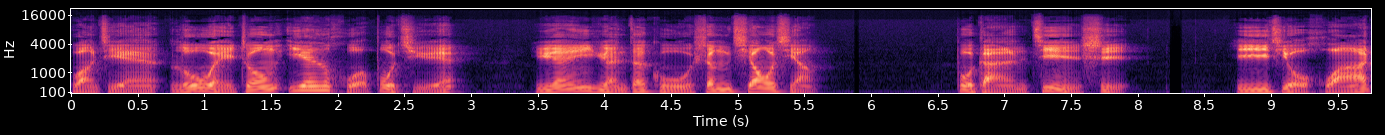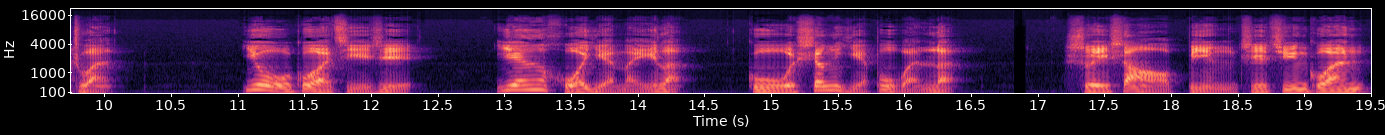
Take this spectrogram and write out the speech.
望见芦苇中烟火不绝，远远的鼓声敲响，不敢近视，依旧划转。又过几日，烟火也没了，鼓声也不闻了，水哨禀知军官。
